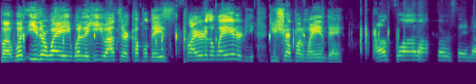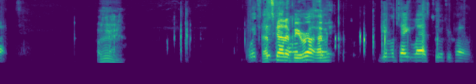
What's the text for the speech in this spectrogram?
But what? Either way, what do they get you out there a couple days prior to the weigh-in, or do you, do you show up on weigh-in day? I'm flying out Thursday night. Okay. Mm. Which that's gives got to be time rough. I mean, give or take last two or three pounds.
